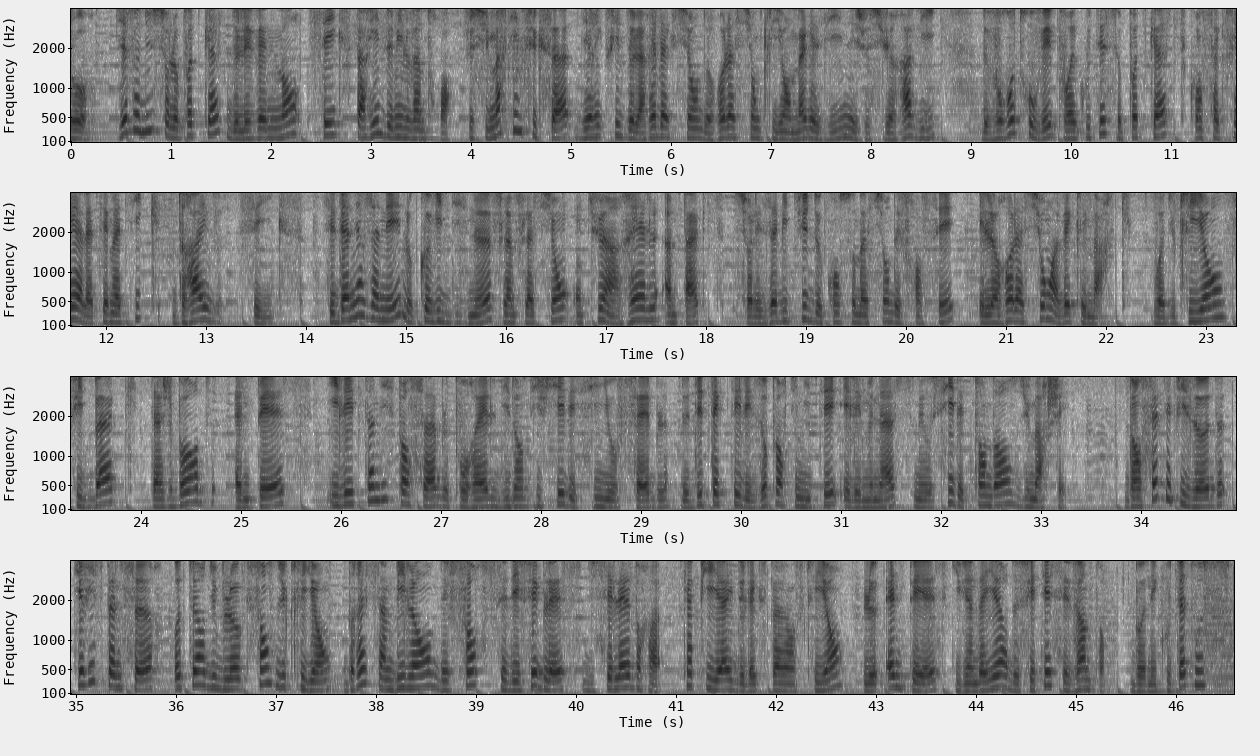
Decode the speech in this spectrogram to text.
Bonjour, bienvenue sur le podcast de l'événement CX Paris 2023. Je suis Martine Fuxa, directrice de la rédaction de Relations Clients Magazine et je suis ravie de vous retrouver pour écouter ce podcast consacré à la thématique Drive CX. Ces dernières années, le Covid-19, l'inflation ont eu un réel impact sur les habitudes de consommation des Français et leurs relations avec les marques. Voix du client, feedback, dashboard, NPS, il est indispensable pour elles d'identifier les signaux faibles, de détecter les opportunités et les menaces, mais aussi les tendances du marché. Dans cet épisode, Thierry Spencer, auteur du blog Sens du client, dresse un bilan des forces et des faiblesses du célèbre KPI de l'expérience client, le NPS, qui vient d'ailleurs de fêter ses 20 ans. Bonne écoute à tous!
